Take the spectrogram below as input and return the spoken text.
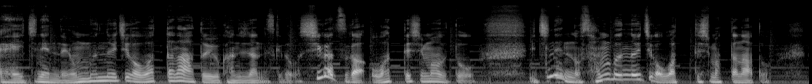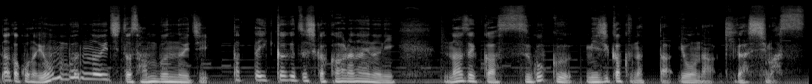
えー、1年の4分の1が終わったなという感じなんですけど4月が終わってしまうと1年の3分の1が終わってしまったなと。なんかこの4分の1と3分の1たった1ヶ月しか変わらないのになぜかすごく短くなったような気がします。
